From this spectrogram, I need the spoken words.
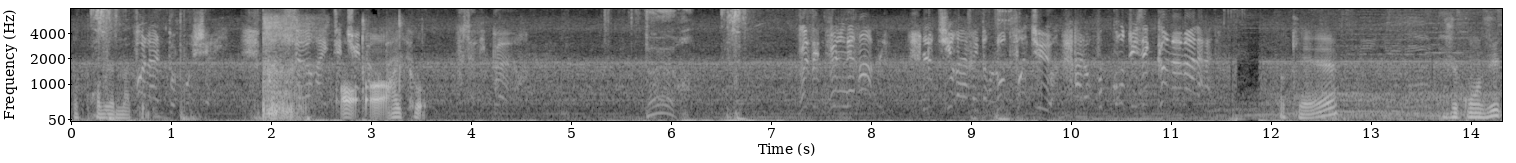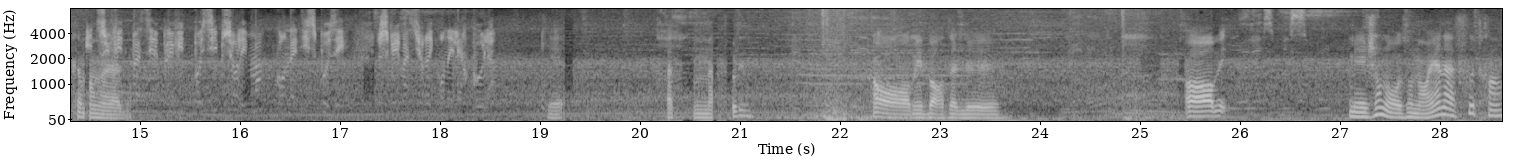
pas de problème maintenant. Oh, Rico. Ok. Je conduis comme un malade. Ok. Oh, mais bordel de. Oh, mais. Mais les gens n'en en ont rien à foutre, hein.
